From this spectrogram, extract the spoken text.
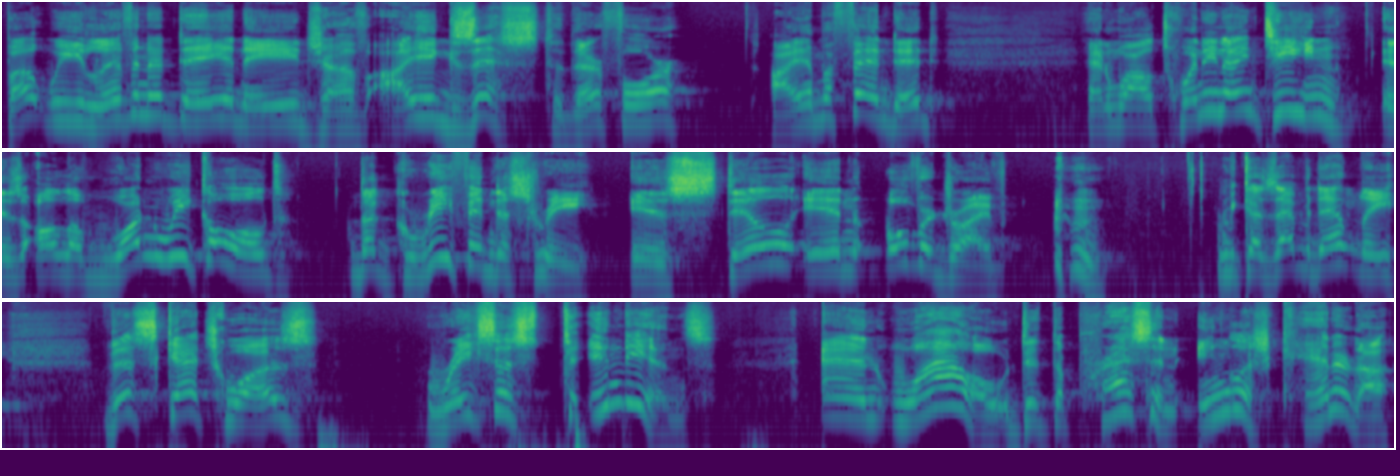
But we live in a day and age of I exist, therefore I am offended. And while 2019 is all of one week old, the grief industry is still in overdrive. because evidently this sketch was racist to Indians. And wow, did the press in English Canada,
